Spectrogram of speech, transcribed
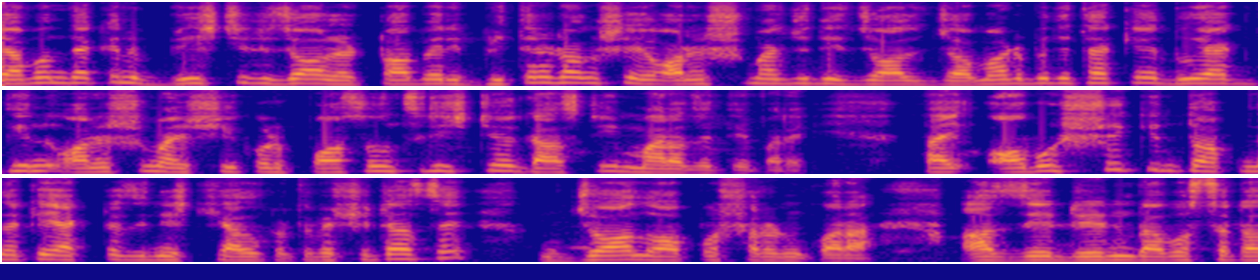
যেমন দেখেন, বৃষ্টির জল টবের ভিতরের অংশে অনেক সময় যদি জল জমাট বেঁধে থাকে, দু একদিন অনেক সময় শিকড় পচন সৃষ্টি হয়ে গাছটি মারা যেতে পারে। তাই অবশ্যই কিন্তু আপনাকে একটা জিনিস খেয়াল করতে হবে, সেটা আছে জল অপসারণ করা। আজ যে ড্রেন ব্যবস্থাটা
